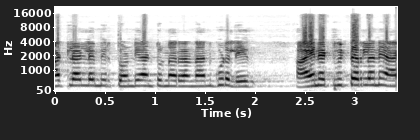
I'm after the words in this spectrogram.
మాట్లాడలే మీరు తొండి అంటున్నారు కూడా లేదు. ఆయన ట్విట్టర్లోనే ఆయన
